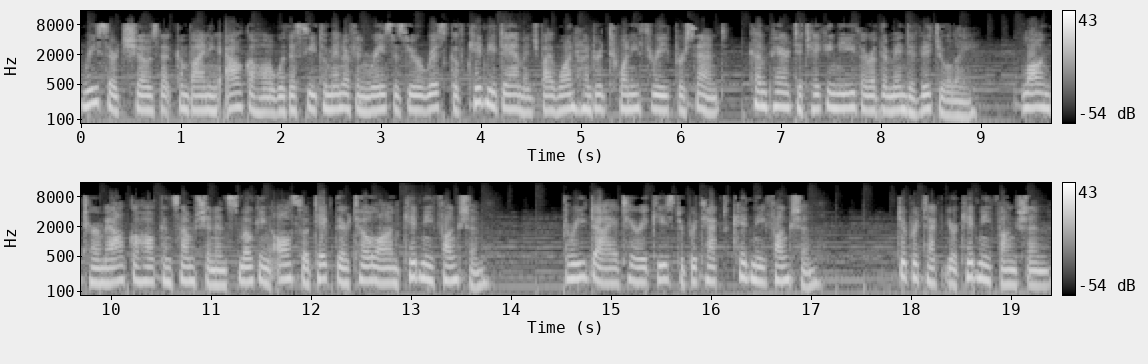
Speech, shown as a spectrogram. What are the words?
Research shows that combining alcohol with acetaminophen raises your risk of kidney damage by 123%, compared to taking either of them individually. Long-term alcohol consumption and smoking also take their toll on kidney function. 3 Dietary Keys to Protect Kidney Function To protect your kidney function,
